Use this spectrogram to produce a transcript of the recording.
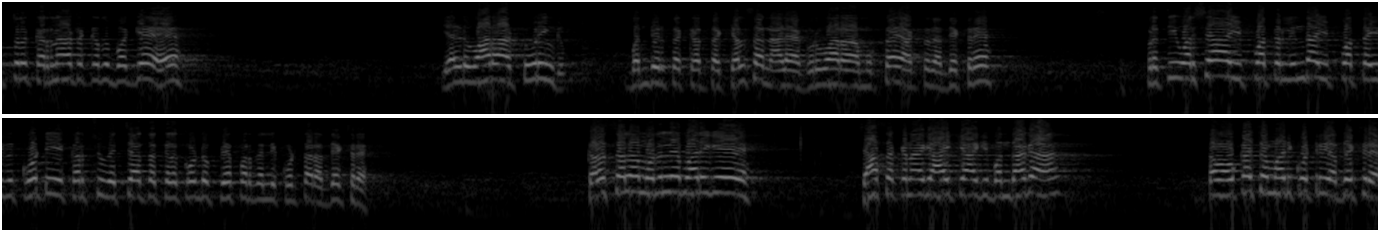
ಉತ್ತರ ಕರ್ನಾಟಕದ ಬಗ್ಗೆ ಎರಡು ವಾರ ಟೂರಿಂಗ್ ಬಂದಿರತಕ್ಕಂಥ ಕೆಲಸ ನಾಳೆ ಗುರುವಾರ ಮುಕ್ತಾಯ ಆಗ್ತದೆ ಅಧ್ಯಕ್ಷರೇ. ಪ್ರತಿ ವರ್ಷ ಇಪ್ಪತ್ತರಿಂದ ಇಪ್ಪತ್ತೈದು ಕೋಟಿ ಖರ್ಚು ವೆಚ್ಚ ಅಂತ ತಿಳ್ಕೊಂಡು ಪೇಪರ್ದಲ್ಲಿ ಕೊಡ್ತಾರೆ ಅಧ್ಯಕ್ಷರೇ. ಕಳೆದ ಸಲ ಮೊದಲನೇ ಬಾರಿಗೆ ಶಾಸಕನಾಗಿ ಆಯ್ಕೆ ಆಗಿ ಬಂದಾಗ ತಾವು ಅವಕಾಶ ಮಾಡಿಕೊಟ್ರಿ ಅಧ್ಯಕ್ಷರೇ.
